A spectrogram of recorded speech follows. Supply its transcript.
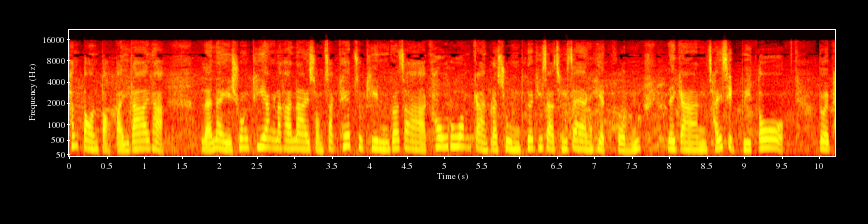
ขั้นตอนต่อไปได้ค่ะ และในช่วงเที่ยงนะคะ นายสมศักดิ์เทพสุทินก็จะเข้าร่วมการประชุมเพื่อที่จะชี้แจงเหตุผลในการใช้สิทธิ์วีโต้ โดยแพ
